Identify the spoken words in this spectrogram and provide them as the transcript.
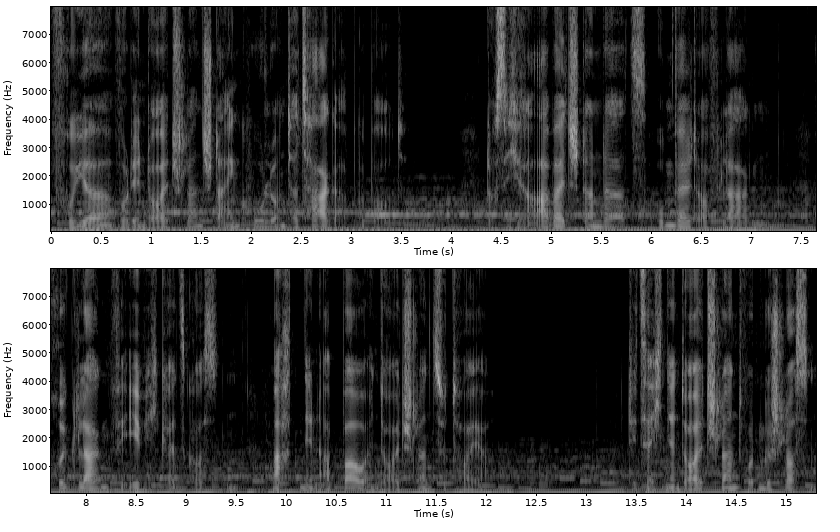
Früher wurde in Deutschland Steinkohle unter Tage abgebaut. Doch sichere Arbeitsstandards, Umweltauflagen, Rücklagen für Ewigkeitskosten machten den Abbau in Deutschland zu teuer. Die Zechen in Deutschland wurden geschlossen,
